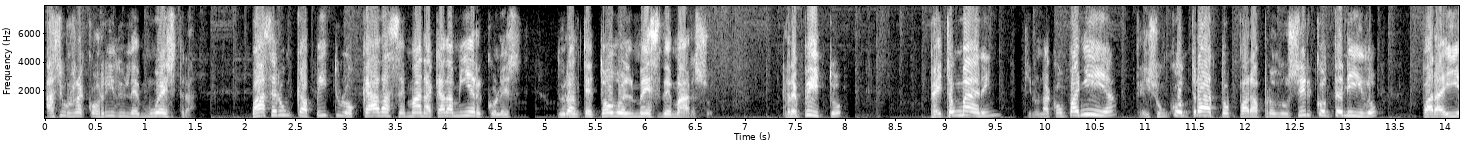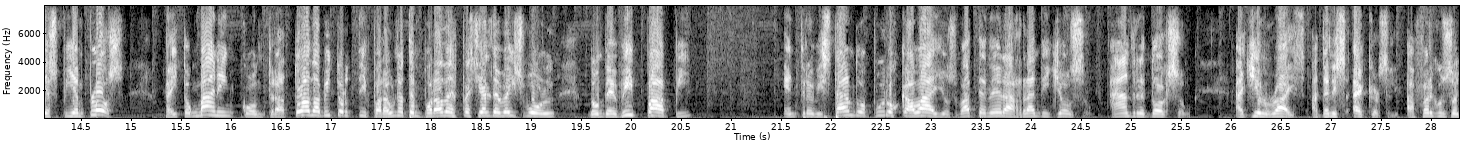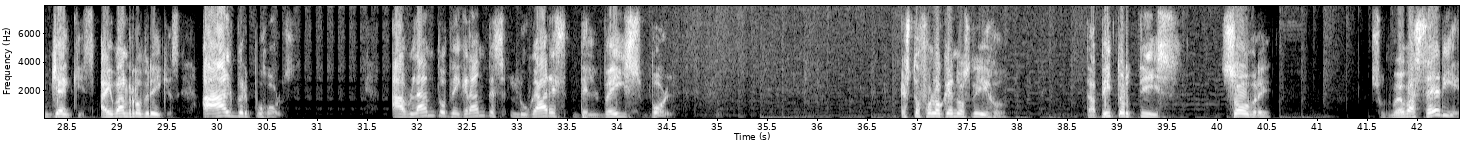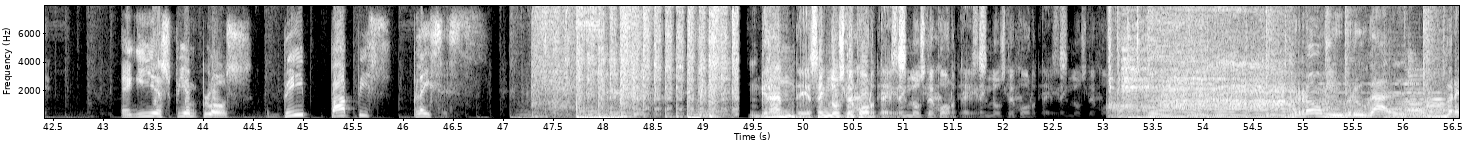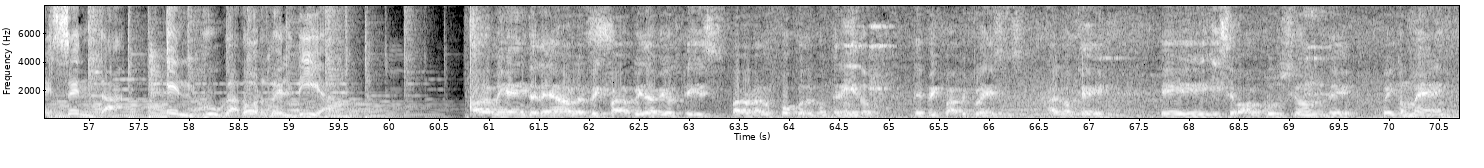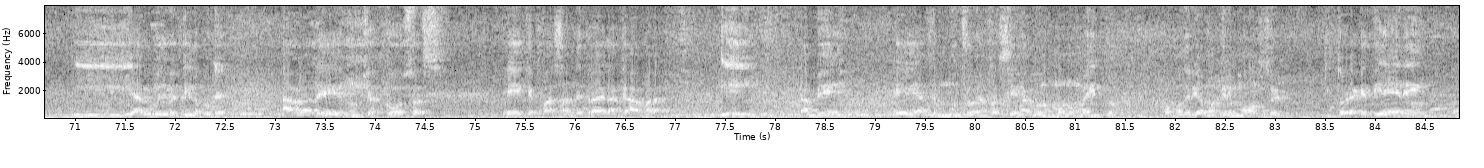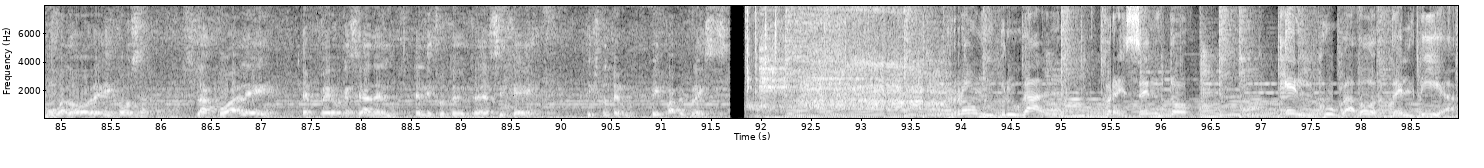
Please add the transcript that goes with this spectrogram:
hace un recorrido y le muestra. Va a ser un capítulo cada semana, cada miércoles, durante todo el mes de marzo. Repito, Peyton Manning tiene una compañía que hizo un contrato para producir contenido para ESPN Plus. Peyton Manning contrató a David Ortiz para una temporada especial de béisbol donde Big Papi, entrevistando a puros caballos, va a tener a Randy Johnson, a Andre Dodson, a Jill Rice, a Dennis Eckersley, a Ferguson Jenkins, a Iván Rodríguez, a Albert Pujols, hablando de grandes lugares del béisbol. Esto fue lo que nos dijo David Ortiz sobre su nueva serie en ESPN Plus, Big Papi's Places. Grandes en los deportes. Ron Brugal presenta el jugador del día. Hola mi gente, le hablo de Big Papi David Ortiz para hablar un poco del contenido de Big Papi Places, algo que eh, hice bajo la producción de Peyton Manning y algo muy divertido porque habla de muchas cosas eh, que pasan detrás de la cámara y también eh, hace mucho énfasis en algunos monumentos, como diríamos Green Monster, historia que tienen, con jugadores y cosas, las cuales espero que sea del, del disfrute de ustedes. Así que disfruten Big Papi Places. Ron Brugal presento el jugador del día.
